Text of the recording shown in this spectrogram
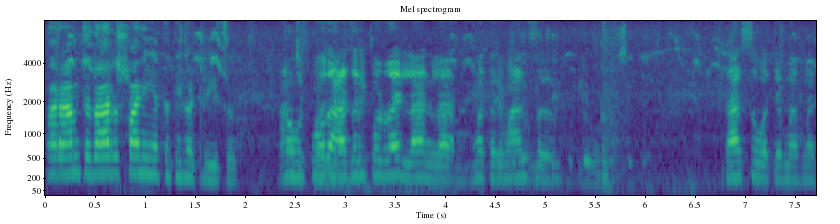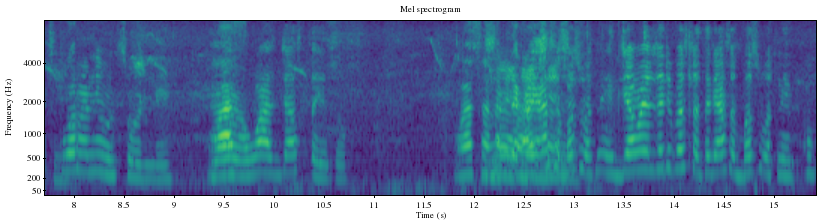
फार आमच्या दारात पाणी येतं ते गटरीचं. आमची पोरं आजारी पडू राहिले लहान लहान म्हातारे माणसं. डास होते मरणाची. पोरं नेऊन सोडले. वास वास जास्त येतो. वासानं. संध्याकाळी असं बसवत नाही. जेवायला जरी बसलं तरी असं बसवत नाही. खूप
